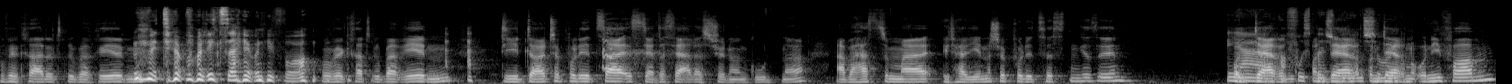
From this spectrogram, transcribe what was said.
wo wir gerade drüber reden, mit der Polizeiuniform. wo wir gerade drüber reden, die deutsche Polizei ist ja, das ist ja alles schön und gut, ne? Aber hast du mal italienische Polizisten gesehen? Ja, und deren, auf und, Fußballspielen deren, schon. und deren Uniformen?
